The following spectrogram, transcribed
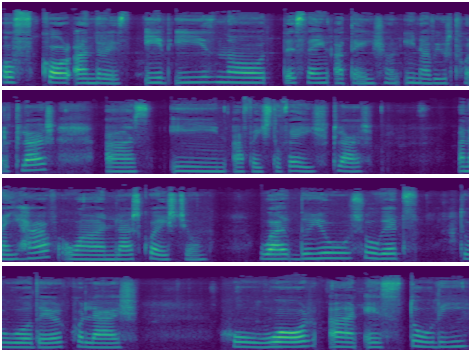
Of course, Andres, it is not the same attention in a virtual class as in a face to face class. And I have one last question. What do you suggest to other colleagues who work and study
